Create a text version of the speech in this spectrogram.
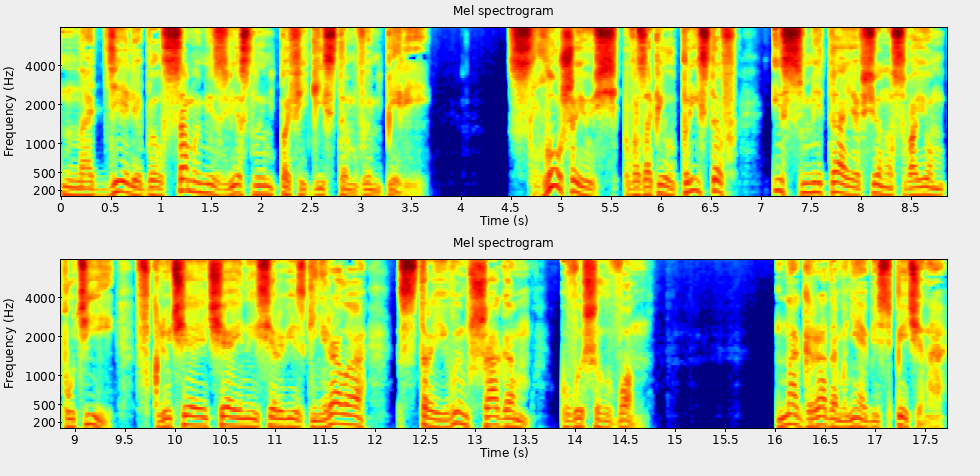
на деле был самым известным пофигистом в империи. «Слушаюсь!» — возопил пристав и, сметая все на своем пути, включая чайный сервиз генерала, строевым шагом вышел вон. «Награда мне обеспечена»,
